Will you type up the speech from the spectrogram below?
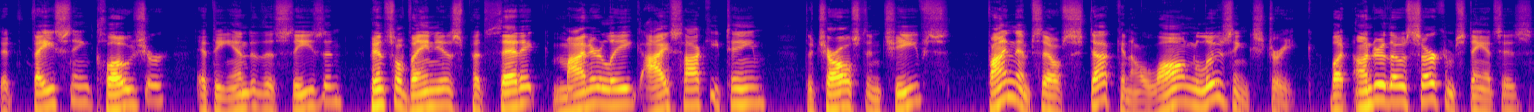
that facing closure at the end of the season, Pennsylvania's pathetic minor league ice hockey team, the Charlestown Chiefs, find themselves stuck in a long losing streak. But under those circumstances,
